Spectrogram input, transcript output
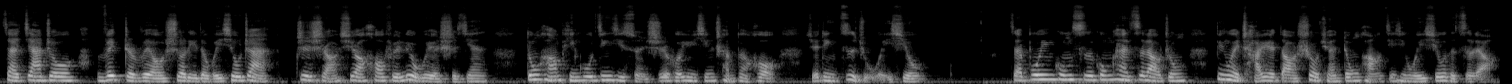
在加州 Victorville 设立的维修站，至少需要耗费六个月时间。东航评估经济损失和运行成本后，决定自主维修。在波音公司公开资料中，并未查阅到授权东航进行维修的资料，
